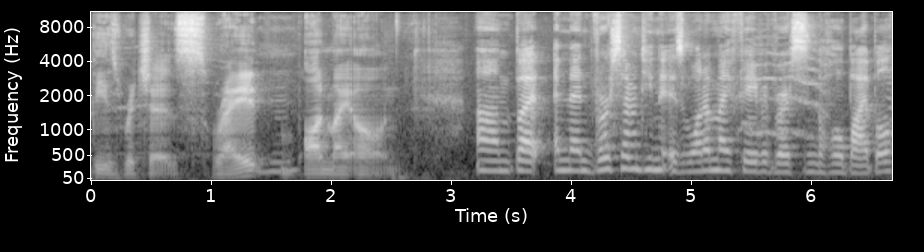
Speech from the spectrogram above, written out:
these riches right on my own Um, but and then verse 17 is one of my favorite verses in the whole Bible.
